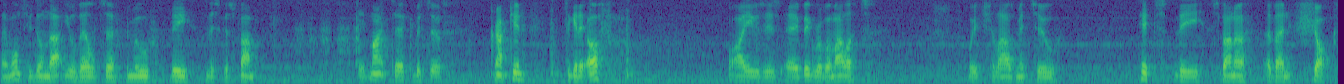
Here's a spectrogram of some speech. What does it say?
And once you've done that you'll be able to remove the viscous fan. It might take a bit of cracking to get it off. What I use is a big rubber mallet which allows me to hit the spanner and then shock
